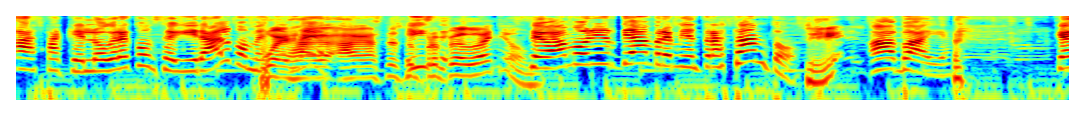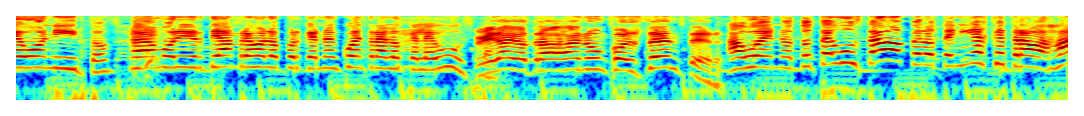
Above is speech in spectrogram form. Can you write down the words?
hasta que logre conseguir algo, ¿me Pues hágase su Y se- propio dueño. ¿Se va a morir de hambre mientras tanto? ¿Sí? Ah, vaya. Qué bonito. Se va a morir de hambre solo porque no encuentra lo que le gusta. Mira, yo trabajo en un call center. Ah, bueno, no te gustaba, pero tenías que trabar.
